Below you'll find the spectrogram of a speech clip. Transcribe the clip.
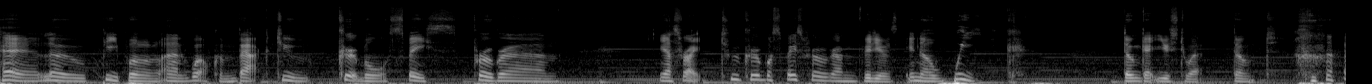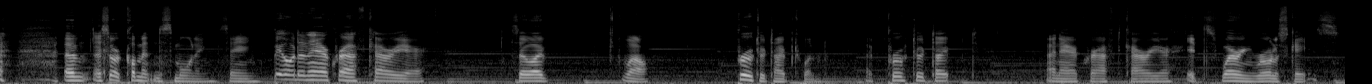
Hello people and welcome back to Kerbal Space Program. Yes right, two Kerbal Space Program videos in a week. Don't get used to it, don't. um, I saw a comment this morning saying, build an aircraft carrier. So I've, well, prototyped one. I prototyped an aircraft carrier. It's wearing roller skates.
